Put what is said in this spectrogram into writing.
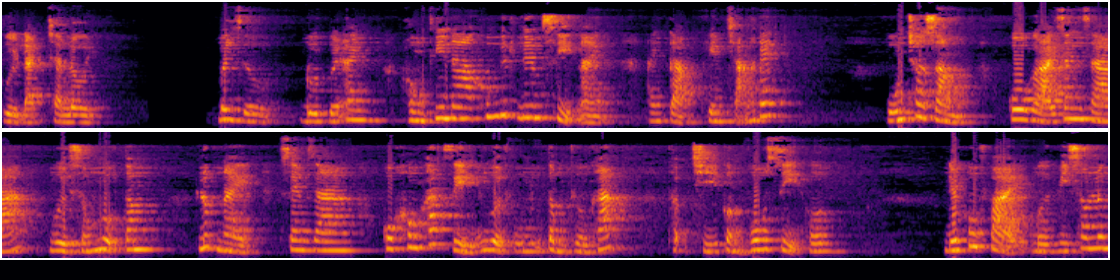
cười lại trả lời. Bây giờ, đối với anh, Hồng Thi Na không biết liêm sỉ này, anh cảm thêm chán ghét. Vốn cho rằng cô gái danh giá, người sống nội tâm, lúc này xem ra cô không khác gì những người phụ nữ tầm thường khác, thậm chí còn vô sỉ hơn. Nếu không phải bởi vì sau lưng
